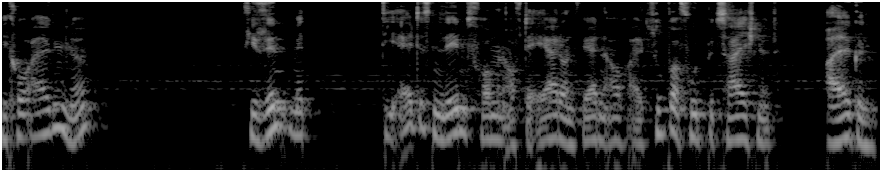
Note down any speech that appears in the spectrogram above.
Mikroalgen, ne? Sie sind mit die ältesten Lebensformen auf der Erde und werden auch als Superfood bezeichnet. Algen.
